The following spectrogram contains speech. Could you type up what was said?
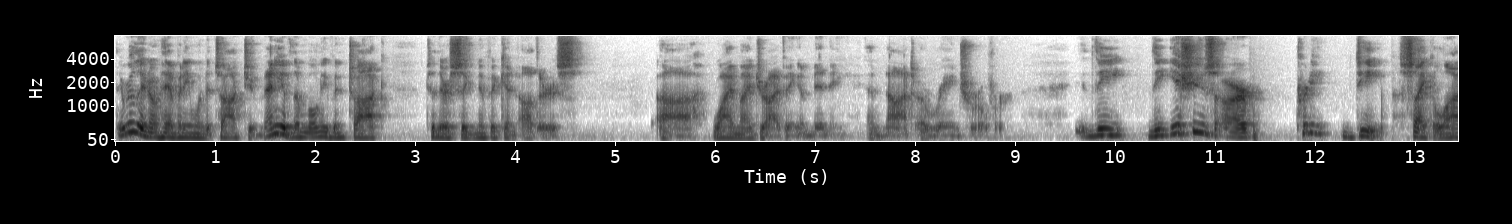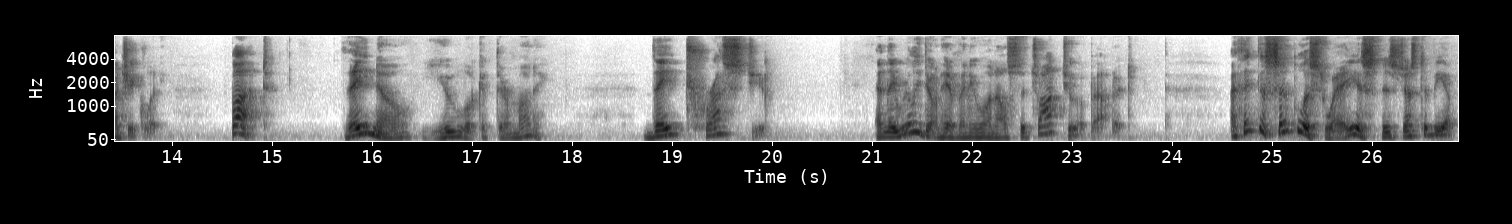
they really don't have anyone to talk to. Many of them won't even talk to their significant others. Uh, why am I driving a Mini and not a Range Rover? The, the issues are pretty deep psychologically, but they know you look at their money. They trust you, and they really don't have anyone else to talk to about it. I think the simplest way is, is just to be up,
